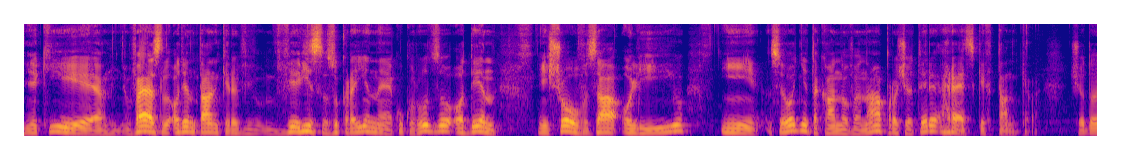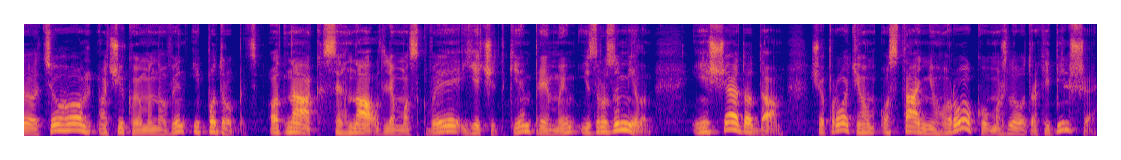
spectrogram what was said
які везли один танкер віз з України кукурудзу, один йшов за олією. І сьогодні така новина про чотири грецьких танкера. Щодо цього очікуємо новин і подробиць. Однак сигнал для Москви є чітким, прямим і зрозумілим. І ще додам, що протягом останнього року, можливо, трохи більше,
